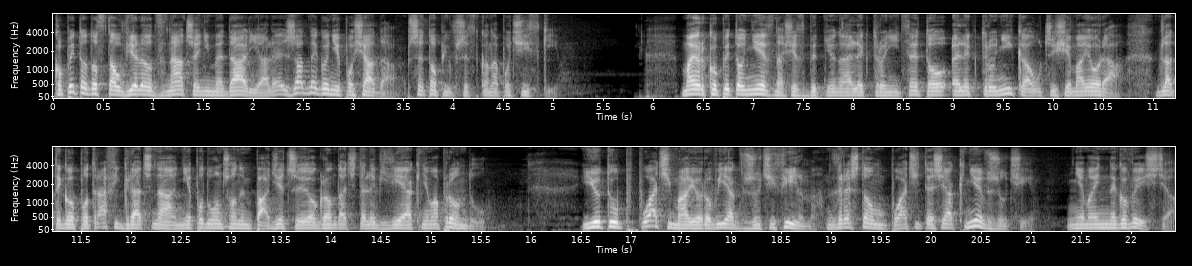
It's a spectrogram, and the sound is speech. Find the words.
Kopyto dostał wiele odznaczeń i medali, ale żadnego nie posiada. Przetopił wszystko na pociski. Major Kopyto nie zna się zbytnio na elektronice, to elektronika uczy się majora, dlatego potrafi grać na niepodłączonym padzie czy oglądać telewizję jak nie ma prądu. YouTube płaci majorowi jak wrzuci film, zresztą płaci też jak nie wrzuci. Nie ma innego wyjścia.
